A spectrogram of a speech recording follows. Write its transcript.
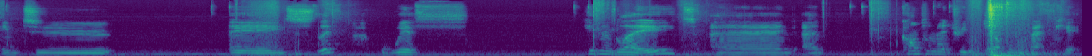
into a slip with hidden blade and a complementary jumping back kick.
